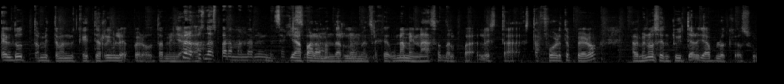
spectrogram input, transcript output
el dude también, también me cae terrible, pero también ya Pero pues no es para mandarle un mensaje. ya para mandarle un mensaje, una amenaza tal cual, está, está fuerte, pero al menos en Twitter ya bloqueó su,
